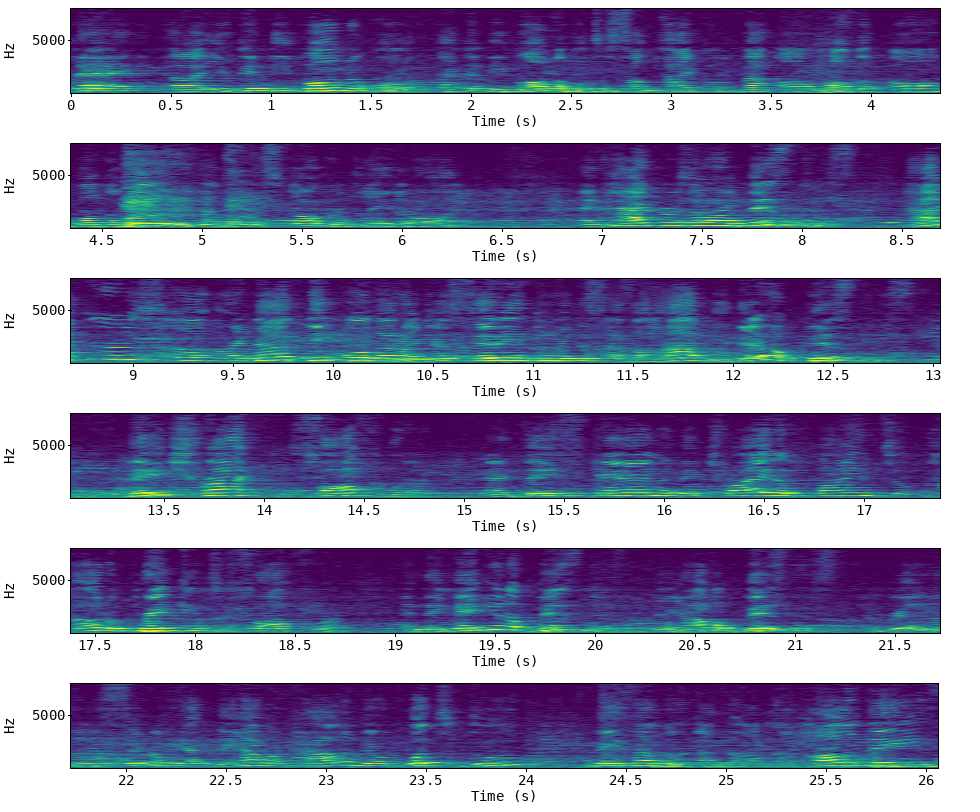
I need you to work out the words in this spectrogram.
then uh, you can be vulnerable. That can be vulnerable to some type of uh, uh, vulnerability that's discovered later on. And hackers are a business. Hackers uh, are not people that are just sitting doing this as a hobby. They're a business. They track software and they scan and they try to find to, how to break into software. And they make it a business. They have a business, really. They have a calendar of what to do based on the, on the, on the holidays.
